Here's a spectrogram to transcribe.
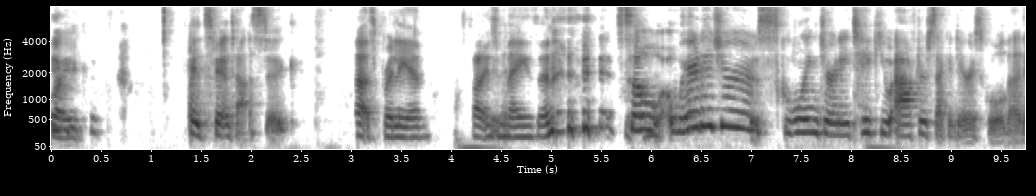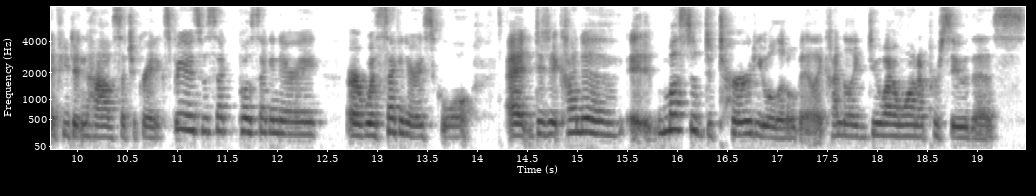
Like it's fantastic. That's brilliant. That is amazing. So, where did your schooling journey take you after secondary school then? If you didn't have such a great experience with sec- post secondary or with secondary school, and did it kind of it must have deterred you a little bit, like kind of like, do I want to pursue this?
